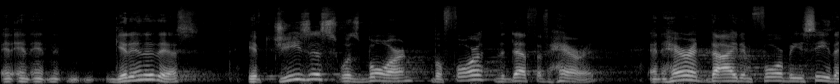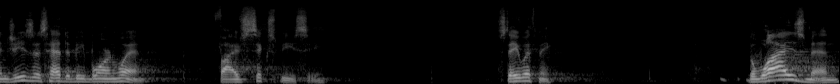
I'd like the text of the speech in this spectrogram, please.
and, and, and get into this, if Jesus was born before the death of Herod, and Herod died in 4 BC, then Jesus had to be born when? 5 6 BC. Stay with me. The wise men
